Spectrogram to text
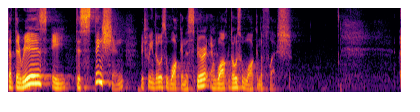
that there is a distinction between those who walk in the spirit and walk, those who walk in the flesh.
